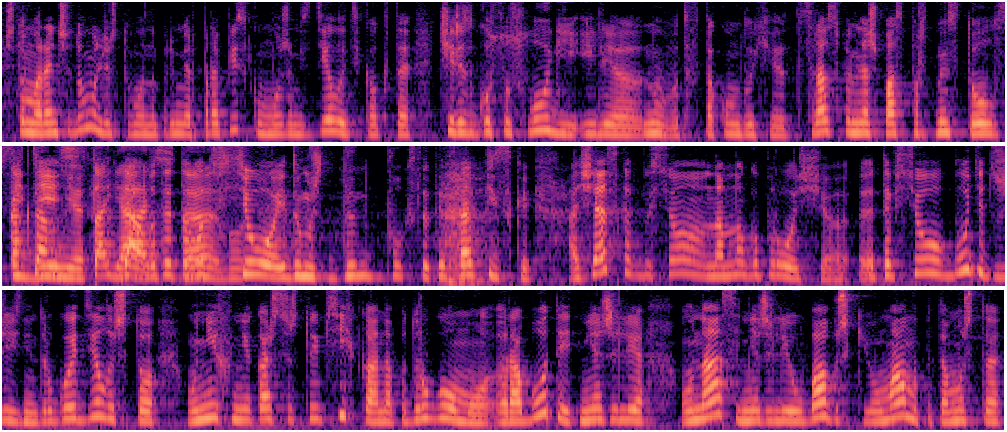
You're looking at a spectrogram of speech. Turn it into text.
что мы раньше думали, что мы, например, прописку можем сделать как-то через госуслуги или, ну, вот в таком духе. Сразу вспоминаешь паспортный стол, сиденье. Стоять, да, вот это да, вот, вот. все, и думаешь, да ну, бог с этой пропиской. А сейчас как бы все намного проще. Это все будет в жизни. Другое дело, что у них, мне кажется, что и психика, она по-другому работает, нежели у нас, и нежели у бабушки, и у мамы, потому что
